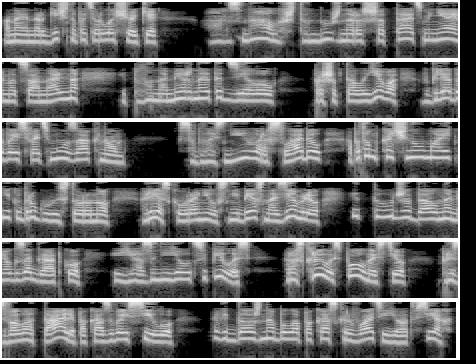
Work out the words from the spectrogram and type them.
Она энергично потерла щеки. Он знал, что нужно расшатать меня эмоционально, и планомерно это делал, прошептала Ева, вглядываясь во тьму за окном. Соблазнил, расслабил, а потом качнул маятник в другую сторону, резко уронил с небес на землю и тут же дал намек-загадку, я за нее уцепилась, раскрылась полностью, призвала Тали, показывая силу, ведь должна была пока скрывать ее от всех,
